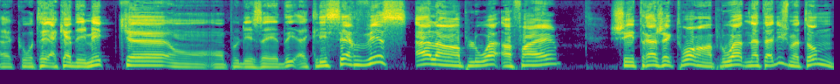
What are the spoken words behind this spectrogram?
Euh, côté académique, euh, on, peut les aider avec les services à l'emploi offerts chez Trajectoire Emploi. Nathalie, je me tourne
